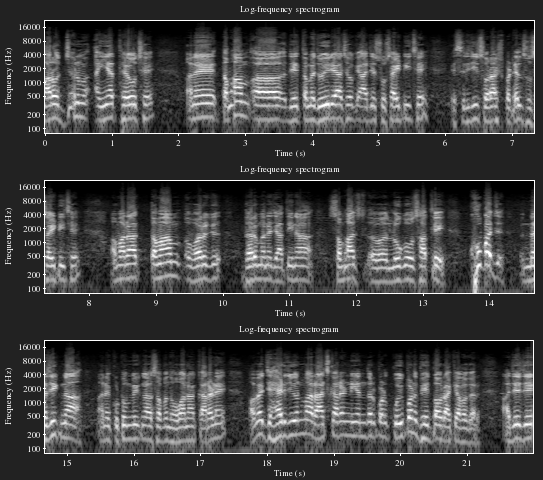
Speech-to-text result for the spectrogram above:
મારો જન્મ અહીંયા થયો છે અને તમામ જે તમે જોઈ રહ્યા છો કે આ જે સોસાયટી છે એ શ્રીજી સૌરાષ્ટ્ર પટેલ સોસાયટી છે. અમારા તમામ વર્ગ, ધર્મ અને જાતિના સમાજ લોકો સાથે ખૂબ જ નજીકના અને કુટુંબિકના સંબંધ હોવાના કારણે અમે જાહેર જીવનમાં રાજકારણની અંદર પણ કોઈ પણ ભેદભાવ રાખ્યા વગર આજે જે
